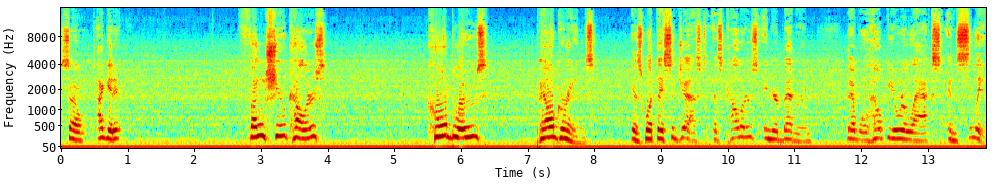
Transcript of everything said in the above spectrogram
So I get it. Feng Shui colors, cool blues, pale greens is what they suggest as colors in your bedroom that will help you relax and sleep.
